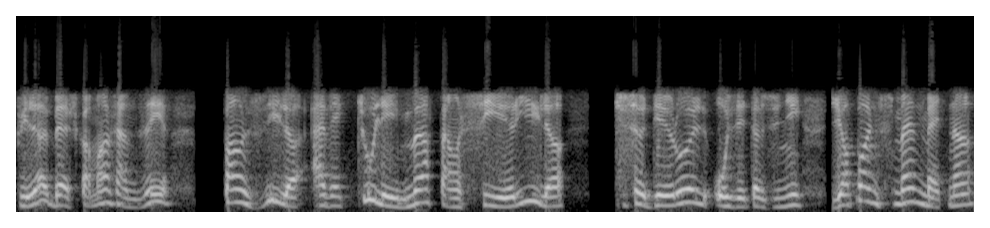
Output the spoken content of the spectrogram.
puis là, ben, je commence à me dire, pense-y, là, avec tous les meurtres en Syrie, là, qui se déroulent aux États-Unis, il n'y a pas une semaine maintenant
